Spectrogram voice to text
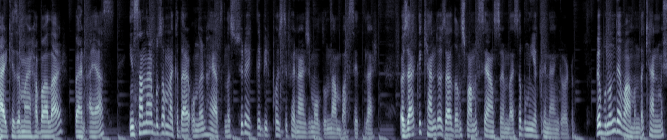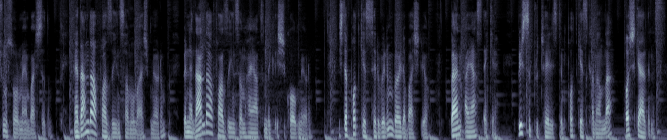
Herkese merhabalar. Ben Ayaz. İnsanlar bu zamana kadar onların hayatında sürekli bir pozitif enerjim olduğundan bahsettiler. Özellikle kendi özel danışmanlık seanslarımdaysa bunu yakından gördüm. Ve bunun devamında kendime şunu sormaya başladım. Neden daha fazla insana ulaşmıyorum? Ve neden daha fazla insanın hayatındaki ışık olmuyorum? İşte podcast serüvenim böyle başlıyor. Ben Ayaz Eke. Bir spiritüelistin podcast kanalına hoş geldiniz.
